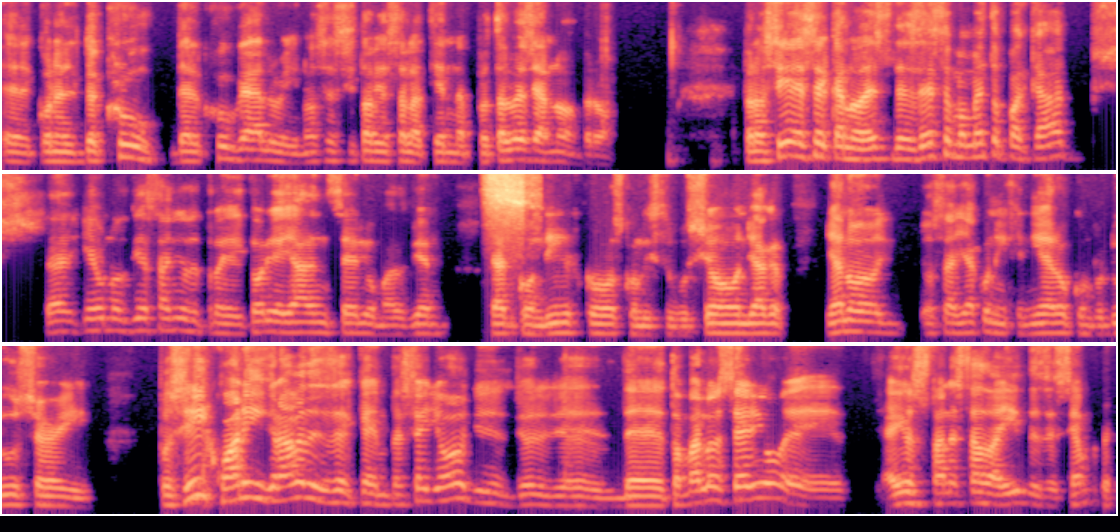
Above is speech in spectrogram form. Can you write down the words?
Eh, con el The Crew, del Crew Gallery, no sé si todavía está la tienda, pero tal vez ya no, pero, pero sí, ese cano, es, desde ese momento para acá, ya unos 10 años de trayectoria ya en serio, más bien, ya con discos, con distribución, ya, ya no, o sea, ya con ingeniero, con producer y, pues sí, Juan y Grave, desde que empecé yo, de, tomarlo en serio, eh, ellos han estado ahí desde siempre.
